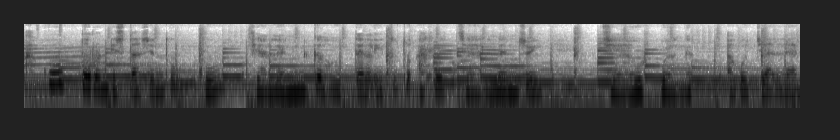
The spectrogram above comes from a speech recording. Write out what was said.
aku turun di stasiun Tugu jalan ke hotel itu tuh akhir jalan cuy. Jauh banget aku jalan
